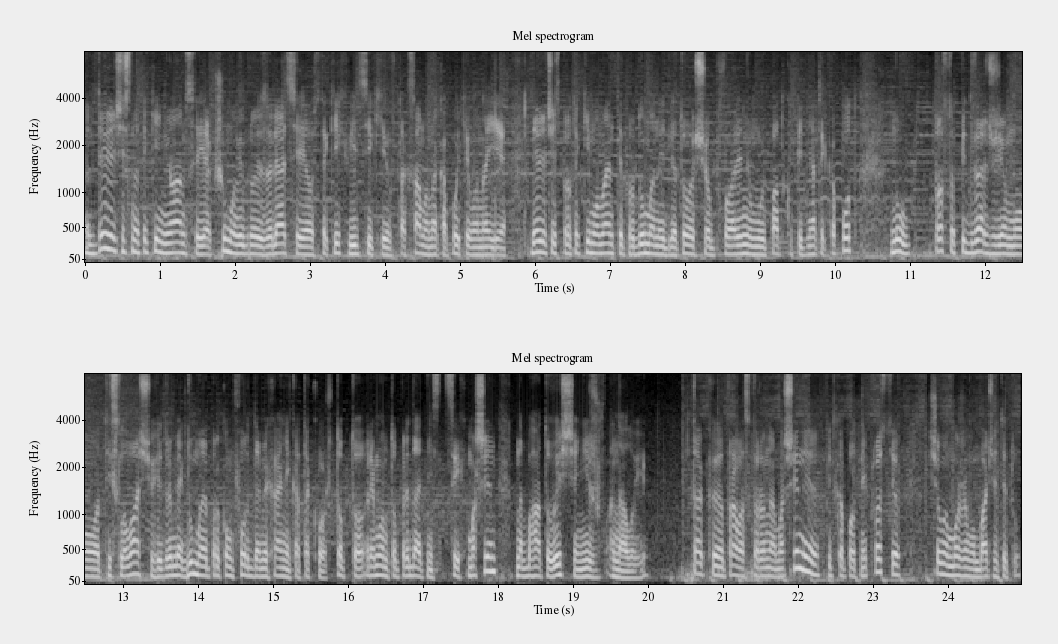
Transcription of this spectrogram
Дивлячись на такі нюанси, як шумовіброізоляція, ось таких відсіків, так само на капоті вона є. Дивлячись про такі моменти, продумані для того, щоб в аварійному випадку підняти капот. Ну просто підтверджуємо ті слова, що гідромек думає про комфорт для механіка також. Тобто ремонтопридатність цих машин набагато вища, ніж в аналогів. Так, е, права сторона машини, підкапотний простір. Що ми можемо бачити тут?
